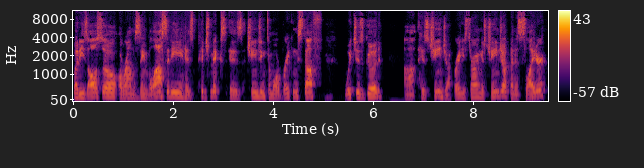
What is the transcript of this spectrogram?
but he's also around the same velocity. His pitch mix is changing to more breaking stuff, which is good. Uh, his changeup, right? He's throwing his changeup and his slider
